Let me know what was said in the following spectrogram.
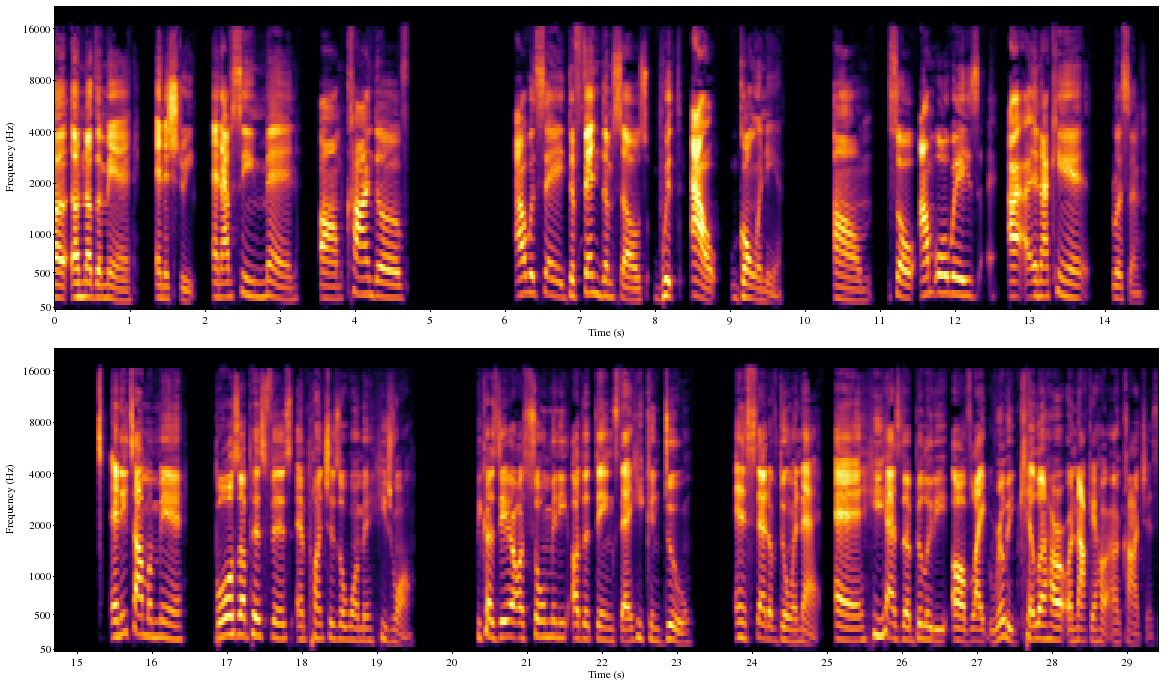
uh, another man in the street, and I've seen men um kind of, I would say, defend themselves without going there. Um, so I'm always, I and I can't listen. Anytime a man balls up his fist and punches a woman, he's wrong because there are so many other things that he can do instead of doing that. And he has the ability of like really killing her or knocking her unconscious.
